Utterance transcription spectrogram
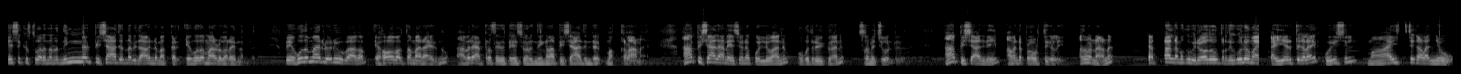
യേശുക്രിസ്തു പറയുന്നുണ്ട് നിങ്ങൾ പിശാജ് എന്ന പിതാവിന്റെ മക്കൾ യഹൂദന്മാരോട് പറയുന്നുണ്ട്. അപ്പൊ യഹൂദന്മാരിൽ ഒരു വിഭാഗം യഹോ ഭക്തന്മാരായിരുന്നു. അവരെ അഡ്രസ് ചെയ്തിട്ട് യേശു പറയുന്നത് നിങ്ങൾ ആ പിശാജിന്റെ മക്കളാണ്. ആ പിശാജാണ് യേശുവിനെ കൊല്ലുവാനും ഉപദ്രവിക്കുവാനും ശ്രമിച്ചുകൊണ്ടിരുന്നത്. ആ പിശാജിനെയും അവന്റെ പ്രവൃത്തികളെയും അതുകൊണ്ടാണ് ചട്ടാൽ നമുക്ക് വിരോധവും പ്രതികൂലവുമായ കയ്യെഴുത്തുകളെ കുരിശിൽ മായ്ച്ചു കളഞ്ഞു.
